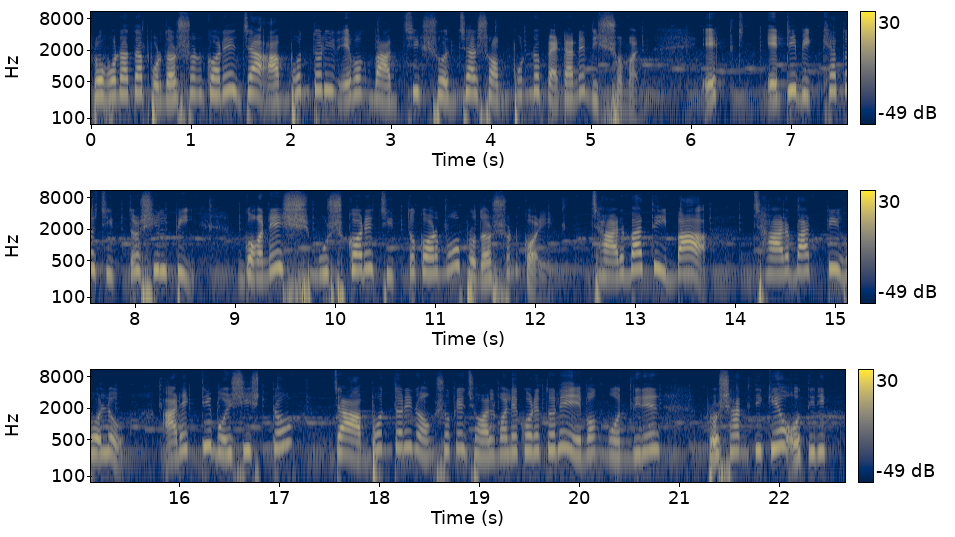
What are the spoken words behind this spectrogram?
প্রবণতা প্রদর্শন করে, যা আভ্যন্তরীণ এবং বাহ্যিক সজ্জার সম্পূর্ণ প্যাটার্নে দৃশ্যমান। এটি বিখ্যাত চিত্রশিল্পী গণেশ মুস্করের চিত্রকর্ম প্রদর্শন করে। ঝাড়বাতি বা ঝাড়বাতি হলো আরেকটি বৈশিষ্ট্য যা আভ্যন্তরীণ অংশকে ঝলমলে করে তোলে এবং মন্দিরের প্রশান্তিকেও অতিরিক্ত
